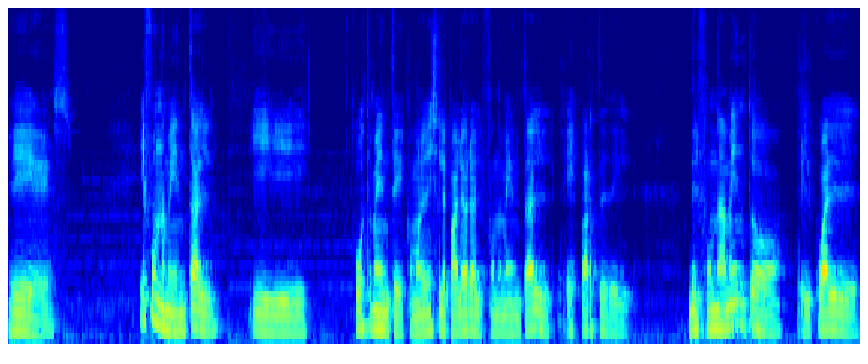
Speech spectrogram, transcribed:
es, es fundamental y justamente, como le dice la palabra, el fundamental es parte del, del fundamento el cual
